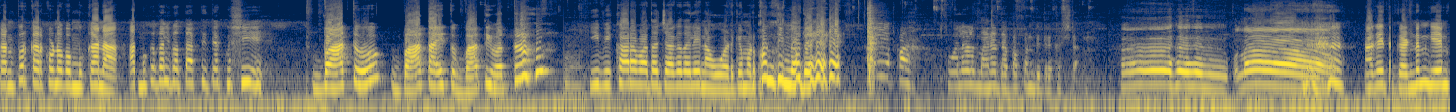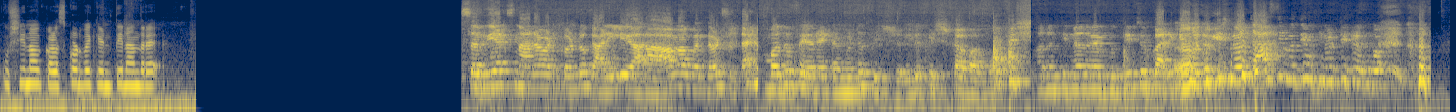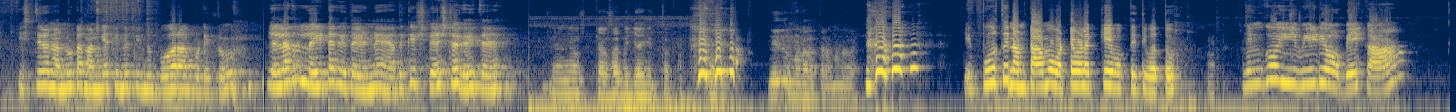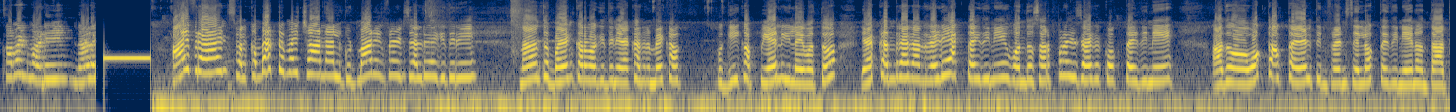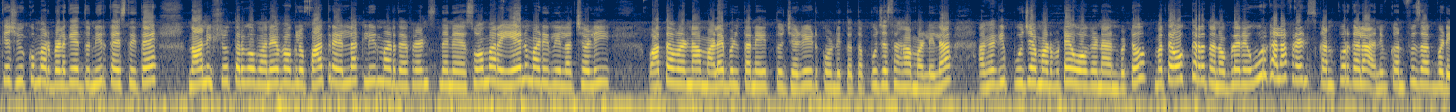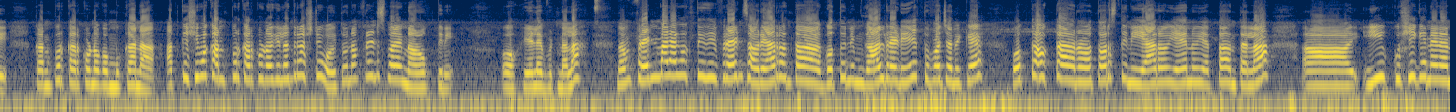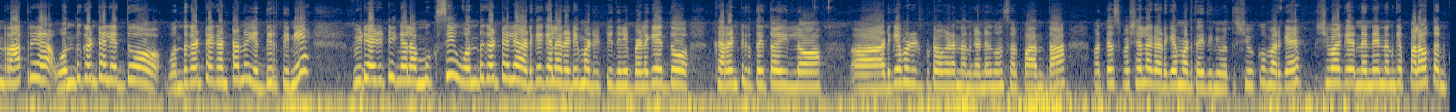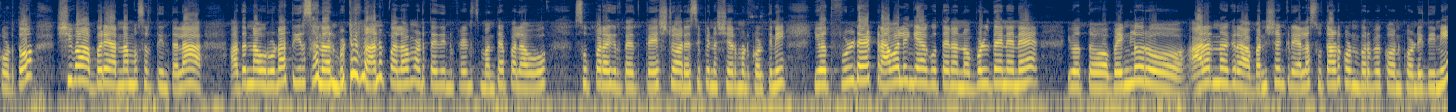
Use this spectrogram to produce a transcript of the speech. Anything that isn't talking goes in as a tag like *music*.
ಕನ್ಪುರ್ ಕರ್ಕೊಂಡು ಹೋಗೋ ಮುಖನ. ಅದ್ ಮುಖದಲ್ಲಿ ಗೊತ್ತಾಗ್ತಿತ್ತೆ ಖುಷಿ. ಬಾತು ಬಾತ್ ಆಯ್ತು ಬಾತ್ ಇವತ್ತು. ಈ ವಿಕಾರವಾದ ಜಾಗದಲ್ಲಿ ನಾವು ಅಡುಗೆ ಮಾಡ್ಕೊಂಡು ತಿನ್ನೋದೆ. ಮನೆ ದಬ್ಬಕೊಂಡ್ ಬಿದ್ರೆ ಕಷ್ಟ ಹಾಗೈತೆ *laughs* ಗಂಡನ್ಗೆ ಏನ್ ಖುಷಿನೋ ಕಳ್ಸ್ಕೊಡ್ಬೇಕು ಹೆಣ್ತಿನ ಅಂದ್ರೆ. ಸರಿಯಾಗಿ ಸ್ನಾನ ಮಾಡ್ಕೊಂಡು ಗಾಳಿಲಿ ಆರಾಮಾಗಿ ಬಂದವಳು ಸುತ್ತ ಮಧು ಫೇವ್ರೇಟ್ ಅಂದ್ಬಿಟ್ಟು ಫಿಶ್ ಇದು ಫಿಶ್ ಕಬಾಬು. ಫಿಶ್ ಅದನ್ನ ತಿನ್ನೋದ್ರೆ ಬುದ್ಧಿ ಚುರುಕು ಅದಕ್ಕೆ ಜಾಸ್ತಿ ಬುದ್ಧಿ ಬಂದ್ಬಿಟ್ಟಿರೋದು. ಇಷ್ಟ ದಿನ ನನ್ನ ಊಟ ನನಗೆ ತಿಂದು ತಿಂದು ಬೋರ್ ಆಗ್ಬಿಟ್ಟಿತ್ತು. ಎಲ್ಲಾದ್ರೂ ಲೈಟ್ ಆಗೈತೆ ಎಣ್ಣೆ ಅದಕ್ಕೆ ಇಷ್ಟು ಟೇಸ್ಟ್ ಆಗೈತೆ. ಕೆಲಸ ಬಿಗಿಯಾಗಿತ್ತು ಏನು *laughs* ಮಾಡತ್ತಾರ ಮಾಡವ ಇದು ಪೂರ್ತಿ ನಮ್ಮ ಟಾಮು ಹೊಟ್ಟೆ ಒಳಕ್ಕೆ ಹೋಗ್ತೈತಿ ಇವತ್ತು. ನಿಮಗೂ ಈ ವಿಡಿಯೋ ಬೇಕಾ? ಕಮೆಂಟ್ ಮಾಡಿ ನಾಳೆ hi friends welcome back to my channel good morning friends ಎಲ್ಲರೂ ಹೇಗಿದ್ದೀರಿ? ನಾನಂತೂ ಭಯಂಕರವಾಗಿದ್ದೀನಿ ಯಾಕಂದ್ರೆ ಮೇಕಪ್ ಗೀಕಪ್ ಏನಿಲ್ಲ ಇವತ್ತು. ಯಾಕಂದ್ರೆ ನಾನು ರೆಡಿ ಆಗ್ತಾ ಇದ್ದೀನಿ ಒಂದು ಸರ್ಪ್ರೈಸ್ ಆಗಕ್ಕೆ ಹೋಗ್ತಾ ಇದ್ದೀನಿ. ಅದು ಹೋಗ್ತಾ ಹೋಗ್ತಾ ಹೇಳ್ತೀನಿ ಫ್ರೆಂಡ್ಸ್ ಎಲ್ಲಿ ಹೋಗ್ತಾ ಇದ್ದೀನಿ ಏನು ಅಂತ? ಅದಕ್ಕೆ ಶಿವಕುಮಾರ್ ಬೆಳಗ್ಗೆ ಎದ್ದು ನೀರು ಕಾಯಿಸ್ತೈತೆ ನಾನು ಇಷ್ಟೊತ್ತರೆಗೂ ಮನೆ ಬಾಗ್ಲು ಪಾತ್ರೆ ಎಲ್ಲ ಕ್ಲೀನ್ ಮಾಡಿದೆ ಫ್ರೆಂಡ್ಸ್ ನೆನೆ ಸೋಮವಾರ ಏನು ಮಾಡಿರಲಿಲ್ಲ, ಚಳಿ, ವಾತಾವರಣ, ಮಳೆ ಬೀಳ್ತಾನೆ ಇತ್ತು, ಜಡಿ ಇಟ್ಕೊಂಡಿತ್ತು ಅಂತ ಪೂಜೆ ಸಹ ಮಾಡಲಿಲ್ಲ. ಹಾಗಾಗಿ ಪೂಜೆ ಮಾಡಿಬಿಟ್ಟೆ, ಹೋಗೋಣ ಅಂದ್ಬಿಟ್ಟು. ಮತ್ತೆ ಹೋಗ್ತಾರೆ ನಾನು ಒಬ್ಳೇನೆ. ಊರ್ಗಲ್ಲ ಫ್ರೆಂಡ್ಸ್ ಕನ್ಪುರ್ಗಲ್ಲ. ನೀವು ಕನ್ಫ್ಯೂಸ್ ಆಗಬೇಡಿ. ಕನ್ಪುರ್ ಕರ್ಕೊಂಡು ಹೋಗೋ ಮುಖಾನ. ಅದಕ್ಕೆ ಶಿವ ಕನ್ಪುರ್ ಕರ್ಕೊಂಡು ಹೋಗಿಲ್ಲ ಅಂದ್ರೆ ಅಷ್ಟೇ ಹೋಯ್ತು. ನಮ್ಮ ಫ್ರೆಂಡ್ಸ್ ಮನೆಗೆ ನಾನು ಹೋಗ್ತೀನಿ. ಓಹ್ ಹೇಳೇ ಬಿಟ್ನಲ್ಲ? ನಮ್ಮ ಫ್ರೆಂಡ್ ಮನೆಗೆ ಹೋಗ್ತಿದ್ದೀವಿ ಫ್ರೆಂಡ್ಸ್ ಅವ್ರು ಯಾರು ಅಂತ ಗೊತ್ತು ನಿಮ್ಗೆ ಆಲ್ರೆಡಿ ತುಂಬ ಜನಕ್ಕೆ ಹೋಗ್ತಾ ಹೋಗ್ತಾ ತೋರಿಸ್ತೀನಿ ಯಾರು, ಏನು, ಎತ್ತ ಅಂತೆಲ್ಲ. ಈ ಖುಷಿಗೆ ನಾನು ರಾತ್ರಿ ಒಂದು ಗಂಟೆಲಿ ಎದ್ದು, ಒಂದು ಗಂಟೆ ಗಂಟನೂ ಎದ್ದಿರ್ತೀನಿ. ವಿಡಿಯೋ ಎಡಿಟಿಂಗ್ ಎಲ್ಲ ಮುಗಿಸಿ ಒಂದು ಗಂಟೆಲಿ ಅಡುಗೆಗೆಲ್ಲ ರೆಡಿ ಮಾಡಿಟ್ಟಿದ್ದೀನಿ. ಬೆಳಗ್ಗೆ ಎದ್ದು ಕರೆಂಟ್ ಇರ್ತೈತೋ ಇಲ್ಲೋ ಅಡುಗೆ ಮಾಡಿಟ್ಬಿಟ್ಟು ಹೋಗೋಣ ನನ್ನ ಗಂಡನಿಗೆ ಒಂದು ಸ್ವಲ್ಪ ಅಂತ. ಮತ್ತೆ ಸ್ಪೆಷಲಾಗಿ ಅಡುಗೆ ಮಾಡ್ತಾ ಇದ್ದೀನಿ ಇವತ್ತು ಶಿವಕುಮಾರ್ಗೆ. ಶಿವಗೆ ನೆನ್ನೆ ನನಗೆ ಪಲಾವ್ ತಂದು ಕೊಡ್ತು. ಶಿವ ಬರೀ ಅನ್ನ ಮೊಸರು ತಿಂತಲ್ಲ, ಅದನ್ನು ನಾವು ಋಣ ತೀರ್ಸೋಣ ಅಂದ್ಬಿಟ್ಟು ನಾನು ಪಲಾವ್ ಮಾಡ್ತಾ ಇದ್ದೀನಿ ಫ್ರೆಂಡ್ಸ್ ಮಂತೆ ಪಲಾವು ಸೂಪರ್ ಆಗಿರ್ತೈತೆ ಟೇಸ್ಟು ಆ ರೆಸಿಪಿನ ಶೇರ್ ಮಾಡ್ಕೊಳ್ತೀನಿ. ಇವತ್ತು ಫುಲ್ ಡೇ ಟ್ರಾವೆಲಿಂಗೇ ಆಗುತ್ತೆ, ನಾನು ಒಬ್ಬಳ್ದೇನೆ ಇವತ್ತು ಬೆಂಗಳೂರು ಆರ್ ಆರ್ ನಗರ, ಬನಶಂಕರಿ ಎಲ್ಲ ಸುತ್ತಾಡ್ಕೊಂಡು ಬರಬೇಕು ಅಂದ್ಕೊಂಡಿದ್ದೀನಿ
